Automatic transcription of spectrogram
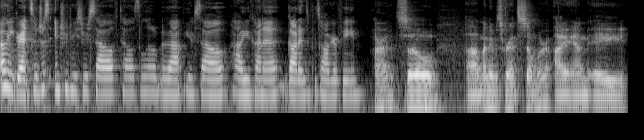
Okay, Grant, so just introduce yourself. Tell us a little bit about yourself, how you kind of got into photography. All right, so uh, my name is Grant Stemler. I am a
